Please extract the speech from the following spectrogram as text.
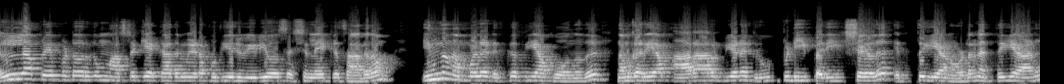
എല്ലാ പ്രിയപ്പെട്ടവർക്കും മാസ്റ്റർ കി അക്കാദമിയുടെ പുതിയൊരു വീഡിയോ സെഷനിലേക്ക് സ്വാഗതം. ഇന്ന് നമ്മൾ ഡിസ്കസ് ചെയ്യാൻ പോകുന്നത് നമുക്കറിയാം ആർ ആർ ബിയുടെ ഗ്രൂപ്പ് ഡി പരീക്ഷകൾ എത്തുകയാണ് ഉടൻ എത്തുകയാണ്.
